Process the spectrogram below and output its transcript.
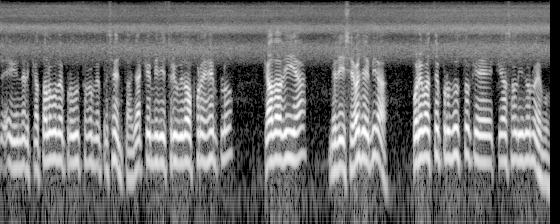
en el catálogo de productos que me presenta, ya que mi distribuidor, por ejemplo, cada día me dice, oye, mira, prueba este producto que, ha salido nuevo.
